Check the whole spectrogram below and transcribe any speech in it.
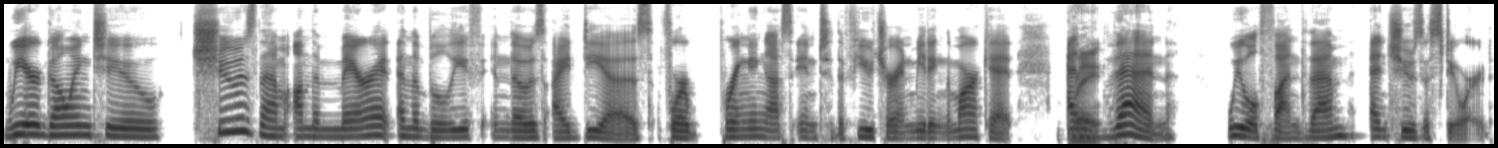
We are going to choose them on the merit and the belief in those ideas for bringing us into the future and meeting the market. And Right. then we will fund them and choose a steward.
